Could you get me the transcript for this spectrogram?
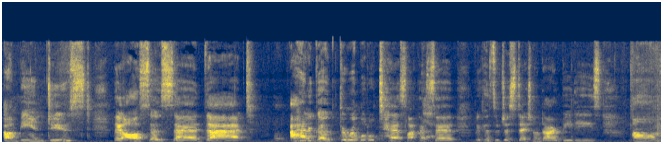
um, be induced. They also said that I had to go through a little test, like I said, because of gestational diabetes um,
